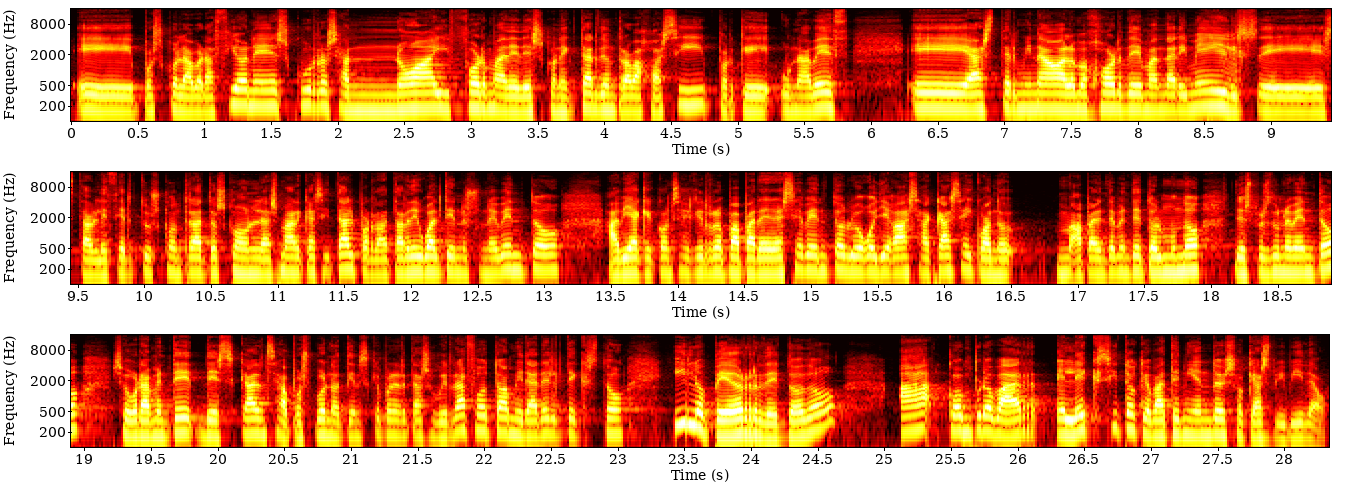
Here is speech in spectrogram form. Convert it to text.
eh, pues colaboraciones, curros, o sea, no hay forma de desconectar de un trabajo así, porque una vez eh, has terminado a lo mejor de mandar emails, de establecer tus contratos con las marcas y tal, por la tarde igual tienes un evento, había que conseguir ropa para ir a ese evento, luego llegas a casa y cuando aparentemente todo el mundo después de un evento seguramente descansa, pues bueno, tienes que ponerte a subir la foto, a mirar el texto y lo peor de todo, a comprobar el éxito que va teniendo eso que has vivido.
